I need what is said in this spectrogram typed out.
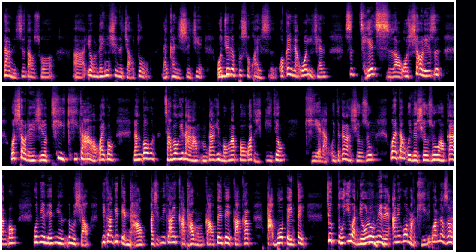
让你知道说啊，用人性的角度。来看世界，我觉得不是坏事。我跟你讲，我以前是铁齿哦，我少年是，我少年时候铁起家哦，我讲，人讲查某囡仔人唔敢去摸阿婆，我就是其中去的人，为着跟人烧书，我当为着烧书哦，跟人讲，我你年龄那么小，你敢去点头，还是你敢去夹头毛高对对，夹夹打破平底，就赌一碗牛肉面的，安尼我嘛去，我那时候。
